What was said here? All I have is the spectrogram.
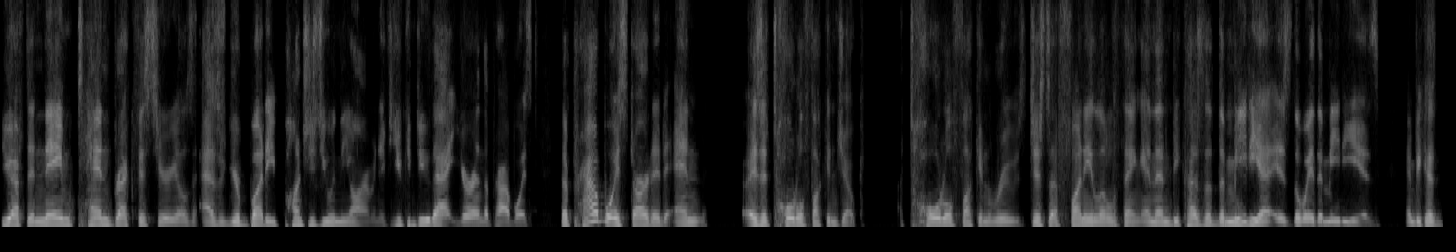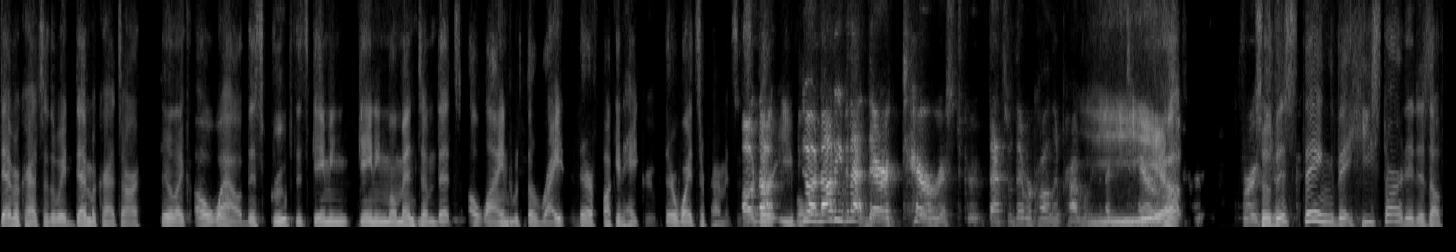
You have to name 10 breakfast cereals as your buddy punches you in the arm. And if you can do that, you're in the Proud Boys. The Proud Boys started and is a total fucking joke, a total fucking ruse, just a funny little thing. And then because of the media is the way the media is, and because Democrats are the way Democrats are, they're like, oh wow, this group that's gaining gaining momentum that's aligned with the right, they're a fucking hate group. They're white supremacists. Oh, they're evil. no, not even that. They're a terrorist group. That's what they were calling the Proud Boys. Yep. group. For so joke. this thing that he started as a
